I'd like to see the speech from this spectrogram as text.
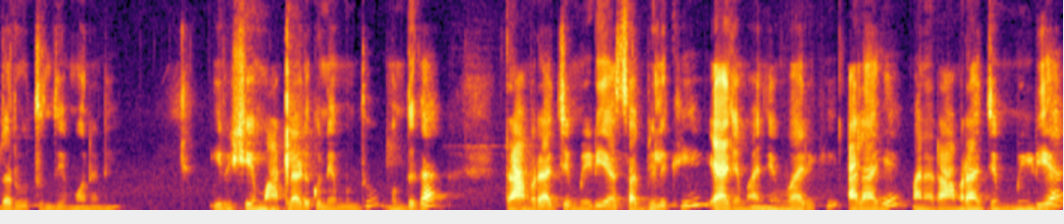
జరుగుతుందేమోనని. ఈ విషయం మాట్లాడుకునే ముందు ముందుగా రామరాజ్యం మీడియా సభ్యులకి యాజమాన్యం వారికి అలాగే మన రామరాజ్యం మీడియా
